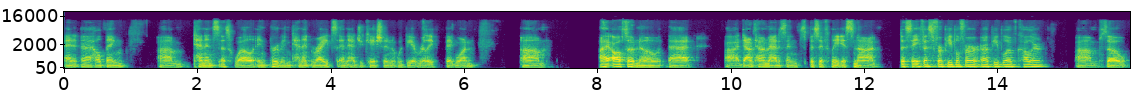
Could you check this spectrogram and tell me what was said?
uh, helping um, tenants as well. Improving tenant rights and education would be a really big one. Um, I also know that uh, downtown Madison specifically is not the safest for people for uh, people of color. Um, so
